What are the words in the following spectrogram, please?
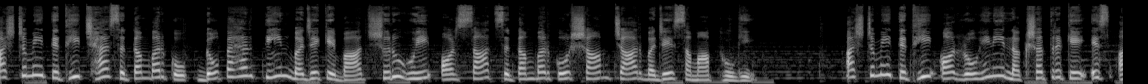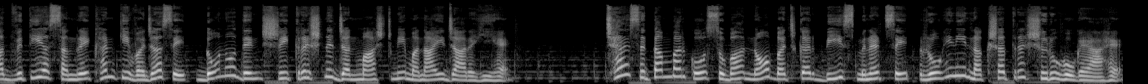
अष्टमी तिथि 6 सितंबर को दोपहर तीन बजे के बाद शुरू हुई और 7 सितंबर को शाम चार बजे समाप्त होगी। अष्टमी तिथि और रोहिणी नक्षत्र के इस अद्वितीय संरेखन की वजह से दोनों दिन श्री कृष्ण जन्माष्टमी मनाई जा रही है। 6 सितंबर को सुबह नौ बजकर बीस मिनट से रोहिणी नक्षत्र शुरू हो गया है।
